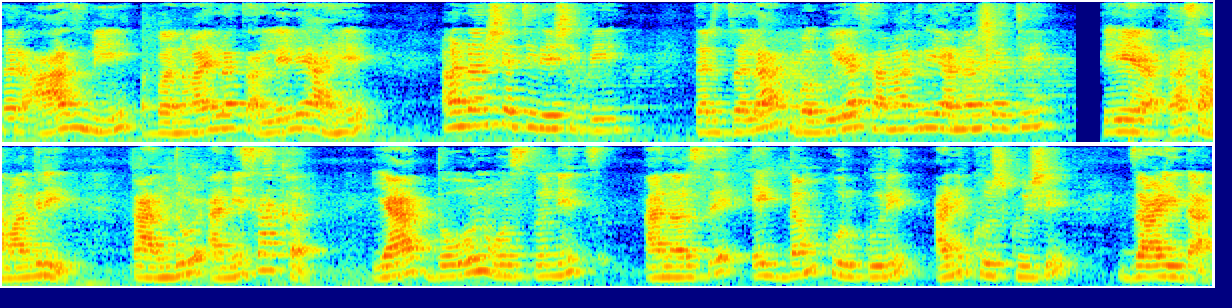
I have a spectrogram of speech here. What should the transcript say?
तर आज मी बनवायला चाललेले आहे अनर्शाची रेसिपी तर चला बघूया सामग्री अनर्शाची. हे आता सामग्री तांदूळ आणि साखर. या दोन वस्तूंनीच अनरसे एकदम कुरकुरीत आणि खुशखुशीत जाळीदार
